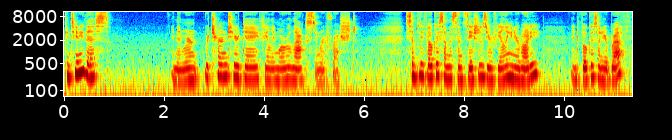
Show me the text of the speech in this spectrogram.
Continue this and then re- return to your day feeling more relaxed and refreshed. Simply focus on the sensations you're feeling in your body and focus on your breath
